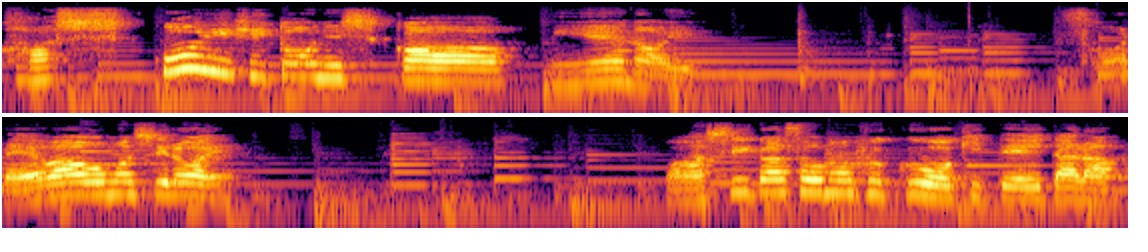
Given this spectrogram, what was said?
賢い人にしか見えない。それは面白い。わしがその服を着ていたら、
